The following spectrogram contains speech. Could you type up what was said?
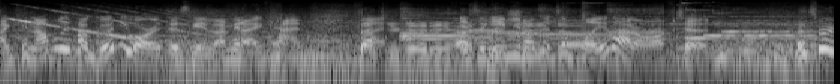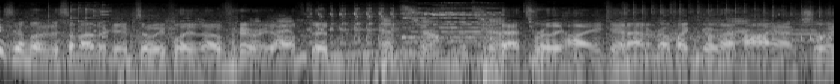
I cannot believe how good you are at this game. I mean, I can. Thank you, Katie. I It's a game you don't get appreciate to play that often. It's very similar to some other games that we play though, very Okay. often. That's true. That's true. That's really high again. I don't know if I can go that high actually.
